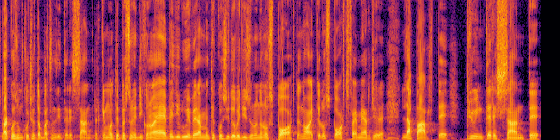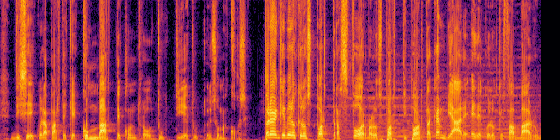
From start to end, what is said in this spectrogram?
la cosa è un concetto abbastanza interessante, perché molte persone dicono, eh, vedi lui è veramente così, lo vedi nello sport. No, è che lo sport fa emergere la parte più interessante di sé, quella parte che combatte contro tutti e tutto, insomma, cose. Però è anche vero che lo sport trasforma, lo sport ti porta a cambiare ed è quello che fa Barroom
